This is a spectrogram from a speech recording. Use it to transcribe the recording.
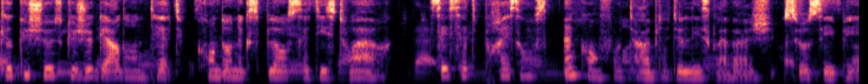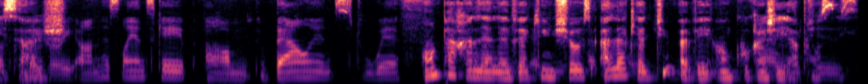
Quelque chose que je garde en tête quand on explore cette histoire, c'est cette présence inconfortable de l'esclavage sur ces paysages. En parallèle avec une chose à laquelle tu m'avais encouragé à penser.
